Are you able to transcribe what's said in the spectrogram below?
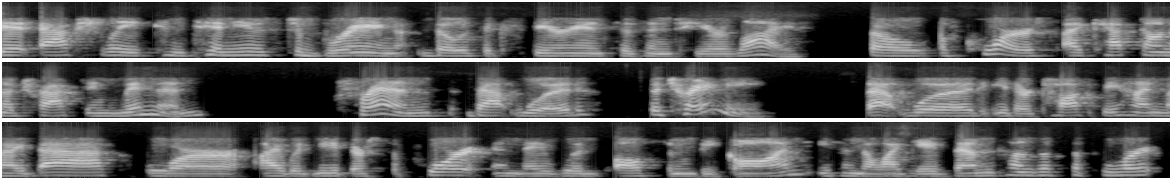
it actually continues to bring those experiences into your life. So of course, I kept on attracting women, friends that would betray me, that would either talk behind my back or I would need their support and they would also be gone, even though I mm-hmm. gave them tons of support.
